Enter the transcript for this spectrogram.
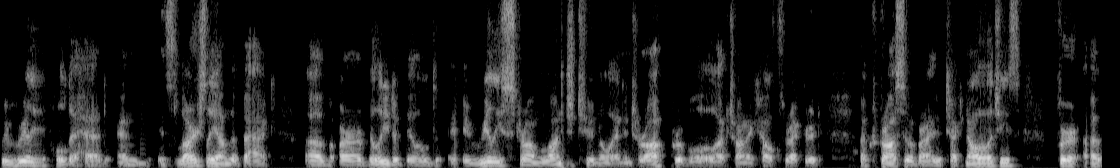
we've really pulled ahead. And it's largely on the back of our ability to build a really strong longitudinal and interoperable electronic health record across a variety of technologies for a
